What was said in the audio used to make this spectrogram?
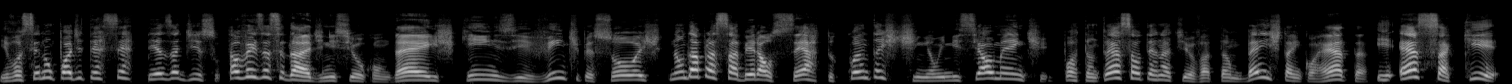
e você não pode ter certeza disso. Talvez a cidade iniciou com 10, 15, 20 pessoas, não dá para saber ao certo quantas tinham inicialmente. Portanto, essa alternativa também está incorreta, e essa aqui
